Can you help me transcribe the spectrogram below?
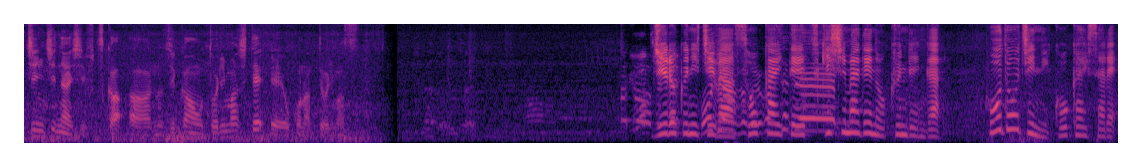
1日ないし2日の時間を取りまして、行っております。16日は掃海艇月島での訓練が報道陣に公開され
